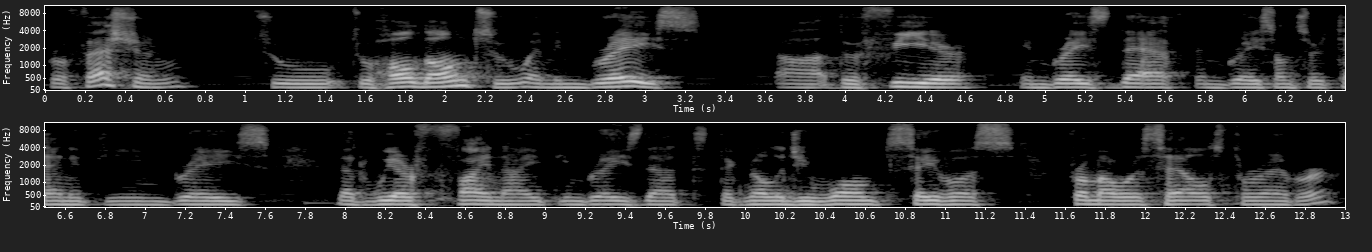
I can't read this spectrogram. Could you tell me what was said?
profession to, to hold on to and embrace uh, the fear, embrace death, embrace uncertainty, embrace that we are finite, embrace that technology won't save us from ourselves forever.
